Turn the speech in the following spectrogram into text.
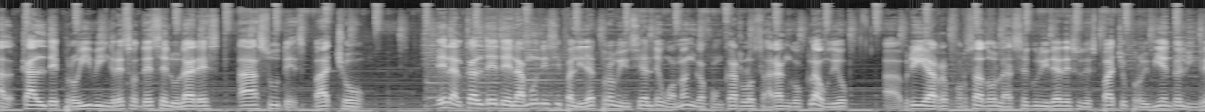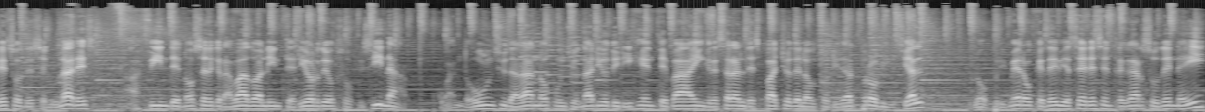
Alcalde prohíbe ingresos de celulares a su despacho. El alcalde de la Municipalidad Provincial de Huamanga, Juan Carlos Arango Claudio, habría reforzado la seguridad de su despacho prohibiendo el ingreso de celulares a fin de no ser grabado al interior de su oficina. Cuando un ciudadano funcionario dirigente va a ingresar al despacho de la autoridad provincial, lo primero que debe hacer es entregar su DNI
